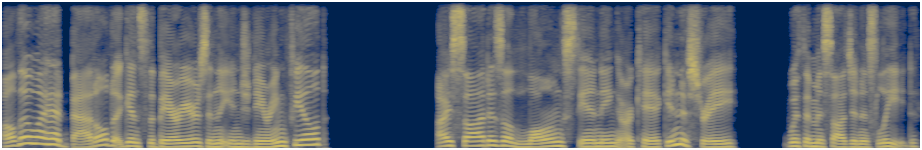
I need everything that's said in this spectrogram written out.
Although I had battled against the barriers in the engineering field, I saw it as a long standing archaic industry with a misogynist lead.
